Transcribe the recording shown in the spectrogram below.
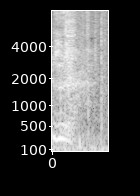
Yeah.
